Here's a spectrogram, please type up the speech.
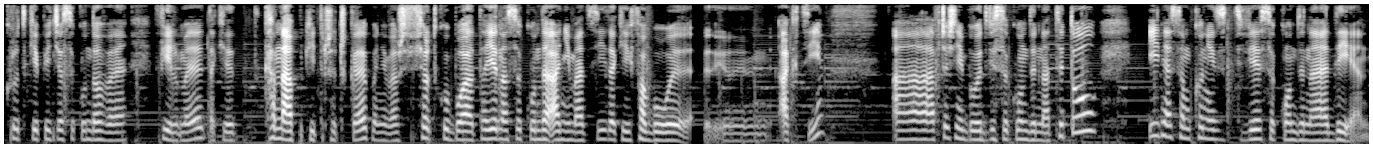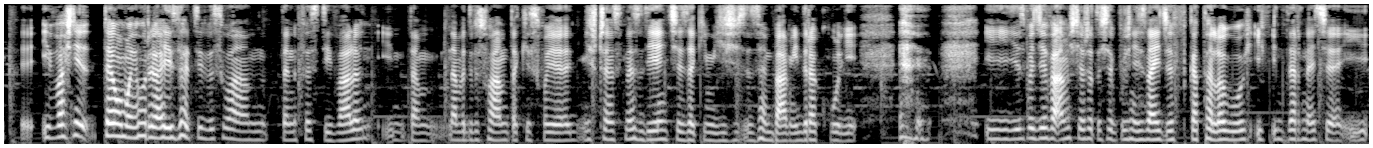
krótkie, pięciosekundowe filmy, takie kanapki troszeczkę, ponieważ w środku była ta jedna sekunda animacji, takiej fabuły yy, akcji a wcześniej były dwie sekundy na tytuł i na sam koniec dwie sekundy na The End. I właśnie tę moją realizację wysłałam na ten festiwal i tam nawet wysłałam takie swoje nieszczęsne zdjęcie z jakimiś zębami Drakuli. I nie spodziewałam się, że to się później znajdzie w katalogu i w internecie i,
